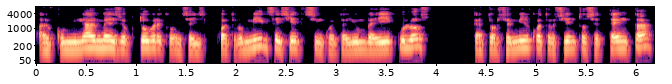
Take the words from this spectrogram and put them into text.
Al culminar el mes de octubre con 4.651 vehículos, 14.470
